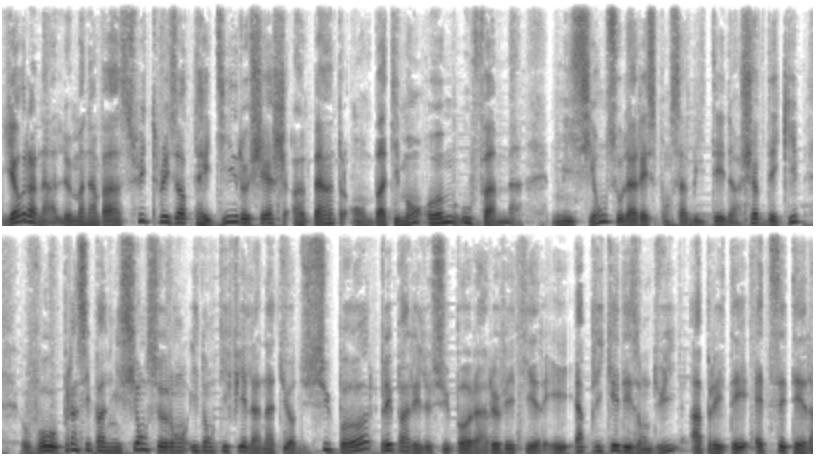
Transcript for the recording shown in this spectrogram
Yaurana, le Manava Suite Resort Tahiti recherche un peintre en bâtiment homme ou femme. Mission sous la responsabilité d'un chef d'équipe. Vos principales missions seront identifier la nature du support, préparer le support à revêtir et appliquer des enduits, apprêter, etc.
